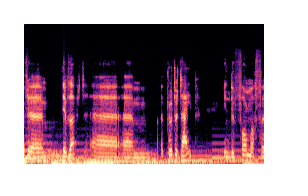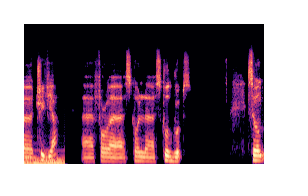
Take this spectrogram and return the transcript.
Have um, developed uh, um, a prototype in the form of uh, trivia uh, for school school groups. So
